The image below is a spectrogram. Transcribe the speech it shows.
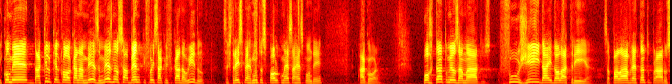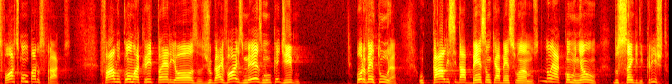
E comer daquilo que ele colocar na mesa, mesmo eu sabendo que foi sacrificado ao ídolo? Essas três perguntas Paulo começa a responder agora. Portanto, meus amados, fugi da idolatria. Essa palavra é tanto para os fortes como para os fracos. Falo como a criteriosos, julgai vós mesmo o que digo. Porventura, o cálice da bênção que abençoamos não é a comunhão do sangue de Cristo?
